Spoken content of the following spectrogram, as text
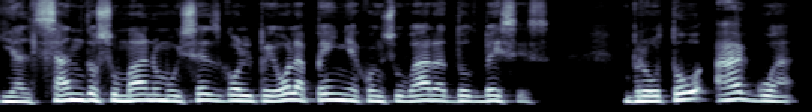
Y alzando su mano, Moisés golpeó la peña con su vara dos veces. Brotó agua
